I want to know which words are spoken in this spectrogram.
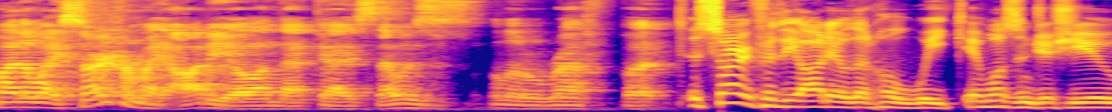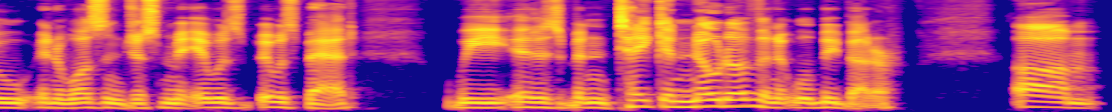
By the way, sorry for my audio on that, guys. That was a little rough, but Sorry for the audio that whole week. It wasn't just you, and it wasn't just me. It was it was bad. We it has been taken note of, and it will be better. Um,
